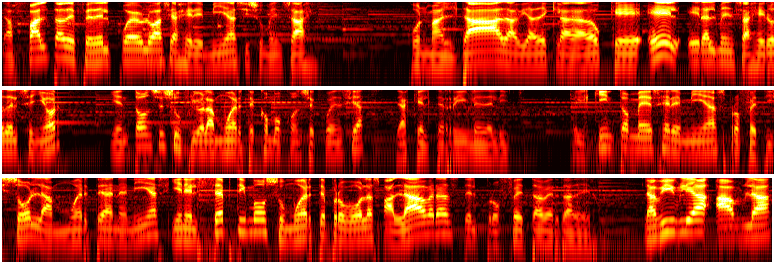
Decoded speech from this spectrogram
la falta de fe del pueblo hacia Jeremías y su mensaje. Con maldad había declarado que él era el mensajero del Señor y entonces sufrió la muerte como consecuencia de aquel terrible delito. El quinto mes Jeremías profetizó la muerte de Ananías y en el séptimo su muerte probó las palabras del profeta verdadero. La Biblia habla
